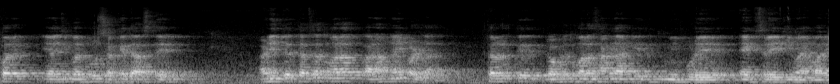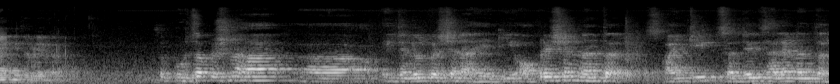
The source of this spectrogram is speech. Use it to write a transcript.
फरक याची भरपूर शक्यता असते. आणि ते तसा तुम्हाला आराम नाही पडला तर ते डॉक्टर तुम्हाला सांगणार की तुम्ही पुढे एक्स रे किंवा एम आर आय हे सगळे करा. तर पुढचा प्रश्न हा एक जनरल क्वेश्चन आहे की ऑपरेशन नंतर स्पाईनची सर्जरी झाल्यानंतर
